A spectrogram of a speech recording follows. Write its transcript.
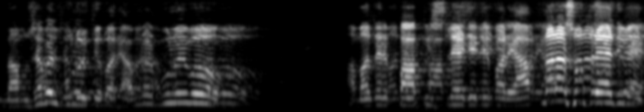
ইমাম সাহেবের ভুল হইতে পারে, আমরা ভুল হইব। আমাদের পা পিছলে যেতে পারে, আপনারা শুধরে দিবেন।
